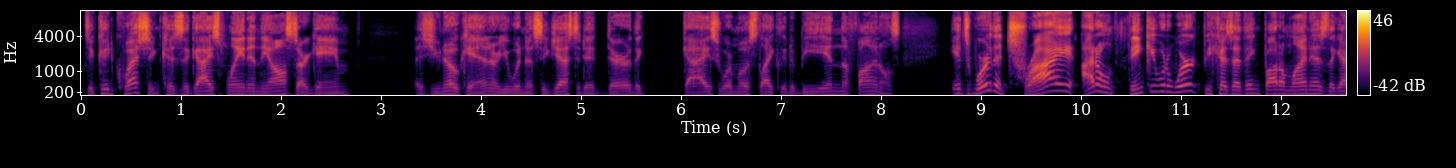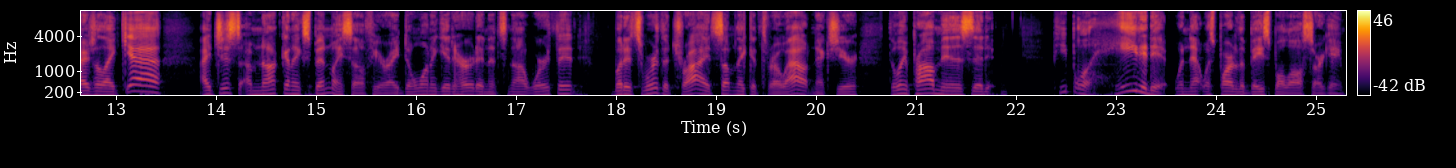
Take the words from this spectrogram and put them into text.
It's a good question because the guys playing in the All Star game, as you know, Ken, or you wouldn't have suggested it, they're the guys who are most likely to be in the finals. It's worth a try. I don't think it would work because I think bottom line is the guys are like, yeah, I just I'm not going to expend myself here. I don't want to get hurt and it's not worth it, but it's worth a try. It's something they could throw out next year. The only problem is that people hated it when that was part of the baseball All-Star game.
